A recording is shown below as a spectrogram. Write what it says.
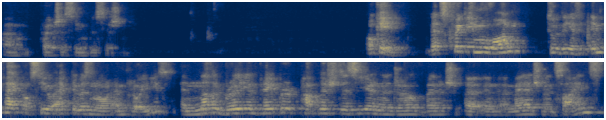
um, purchasing decision. Okay, let's quickly move on to the impact of CEO activism on employees. Another brilliant paper published this year in the Journal of Manage, uh, in, uh, Management Science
